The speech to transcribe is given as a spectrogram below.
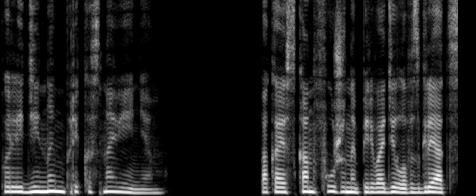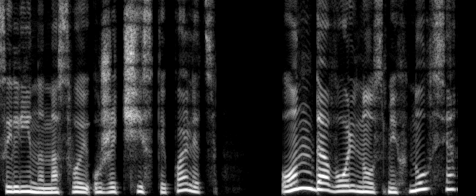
по ледяным прикосновениям. Пока я сконфуженно переводила взгляд с Элина на свой уже чистый палец, он довольно усмехнулся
